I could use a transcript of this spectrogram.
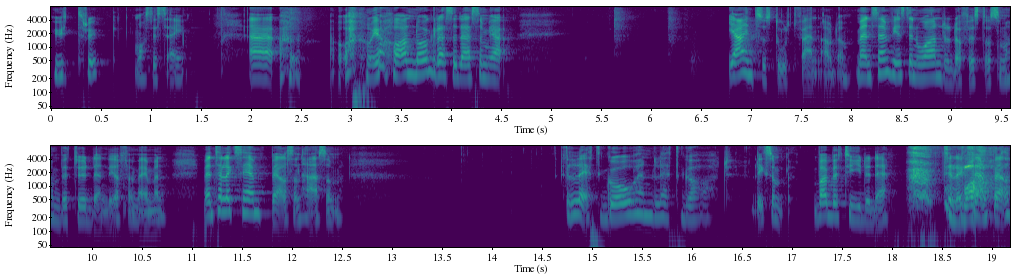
uttryck, måste jag säga. Uh, och jag har några sådär som jag... Jag är inte så stort fan av dem. Men sen finns det nog andra då förstås som har betytt en del för mig. Men, men till exempel sån här som Let go and let God. Liksom, vad betyder det? Till Va? exempel.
